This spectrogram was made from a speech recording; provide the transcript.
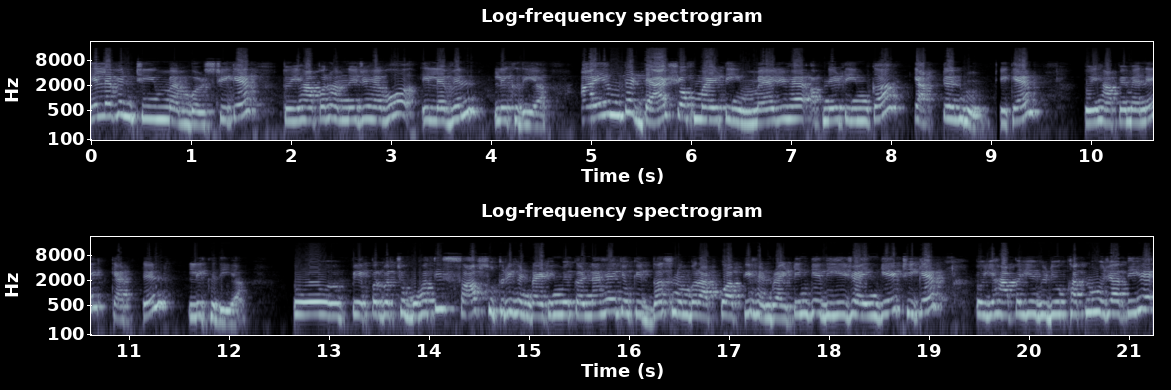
eleven team members ठीक है? तो यहाँ पर हमने जो है वो इलेवन लिख दिया। I am the dash of my team मैं जो है अपने टीम का कैप्टन हूँ, ठीक है? तो यहाँ पे मैंने कैप्टन लिख दिया। तो पेपर बच्चों, बहुत ही साफ़ सुथरी हैंडराइटिंग में करना है, क्योंकि 10 नंबर आपको आपकी हैंडराइटिंग के दिए जाएँगे, ठीक है? तो यहाँ पर ये वीडियो खत्म हो जाती है।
